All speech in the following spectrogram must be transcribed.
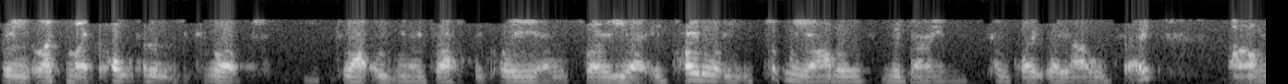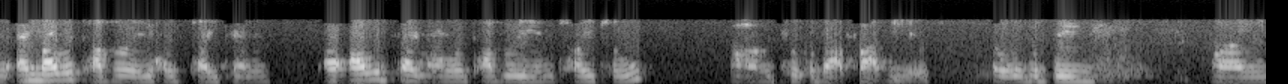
being like my confidence dropped, you know, drastically, and so yeah, it totally it took me out of the game completely. I would say, um, and my recovery has taken. I, I would say my recovery in total um, took about five years. So it was a big, um,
